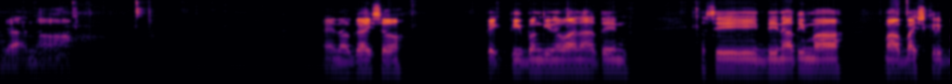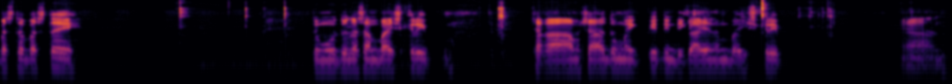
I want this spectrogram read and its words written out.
Yan o. Ayan o guys o. Effective ang ginawa natin. Kasi hindi natin ma ma-vice grip basta-basta eh. Tumudulas ang vice grip. Tsaka masyadong maigpit, hindi kaya ng vice grip. Yan.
